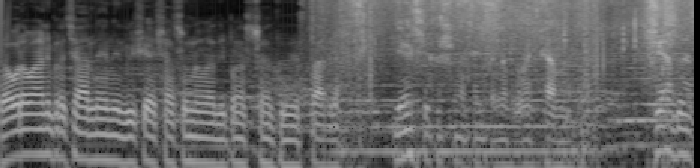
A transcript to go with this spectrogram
गौरवाणी प्रचारणे निर्विशेष सुनवादि पाश्चात्य स्थार्य जय श्री अद्वैत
